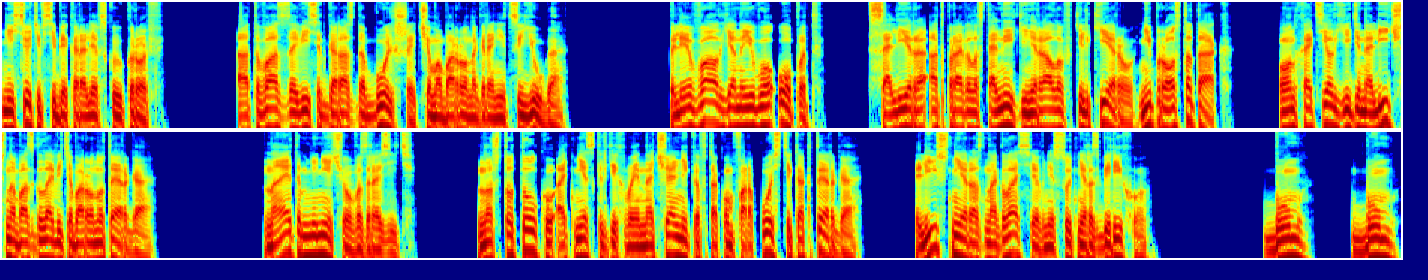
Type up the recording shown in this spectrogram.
несете в себе королевскую кровь. От вас зависит гораздо больше, чем оборона границы юга. Плевал я на его опыт. Салира отправил остальных генералов в Килькеру не просто так. Он хотел единолично возглавить оборону Терга. На это мне нечего возразить. Но что толку от нескольких военачальников в таком форпосте, как Терга? Лишние разногласия внесут неразбериху. Бум, бум,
